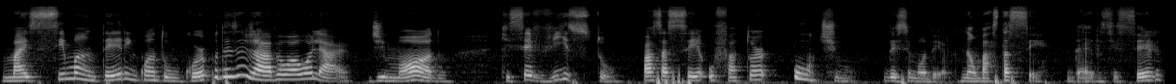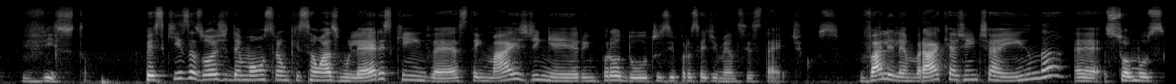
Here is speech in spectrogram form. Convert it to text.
mas se manter enquanto um corpo desejável ao olhar, de modo que ser visto passa a ser o fator último desse modelo. Não basta ser, deve-se ser visto. Pesquisas hoje demonstram que são as mulheres que investem mais dinheiro em produtos e procedimentos estéticos. Vale lembrar que a gente ainda é, somos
